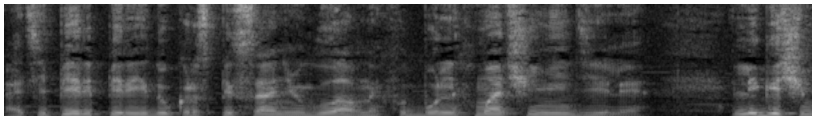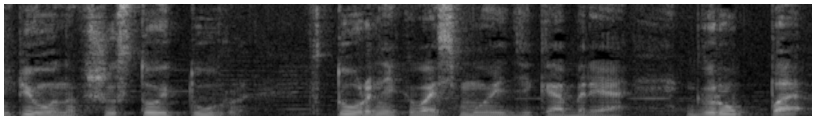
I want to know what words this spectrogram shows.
А теперь перейду к расписанию главных футбольных матчей недели. Лига чемпионов, шестой тур, вторник, 8 декабря. Группа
